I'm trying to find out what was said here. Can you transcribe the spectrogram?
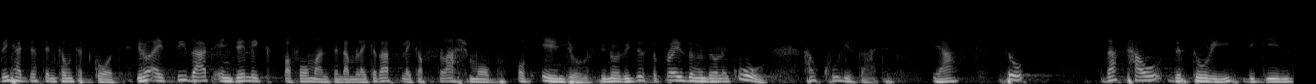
They had just encountered God. You know, I see that angelic performance, and I'm like, that's like a flash mob of angels. You know, they just surprised them, and they're like, oh, how cool is that? Yeah? So that's how the story begins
